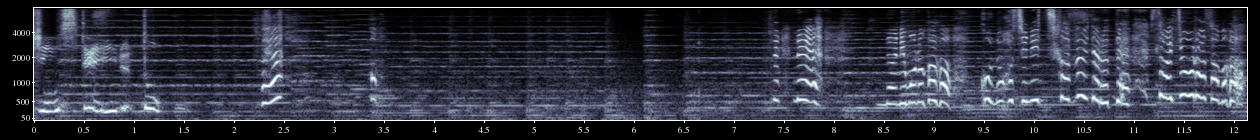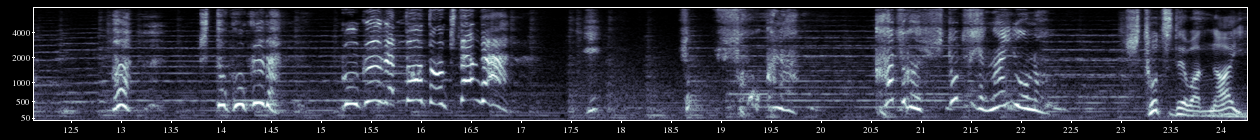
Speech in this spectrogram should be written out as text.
近していると。何者かがこの星に近づいてるって最長老様が。あきっと悟空だ。がとうとう来たんだ。え？そそうかな。数が一つじゃないような。一つではない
